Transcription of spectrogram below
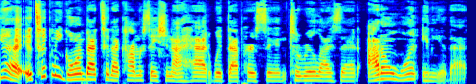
yeah, it took me going back to that conversation I had with that person to realize that I don't want any of that.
